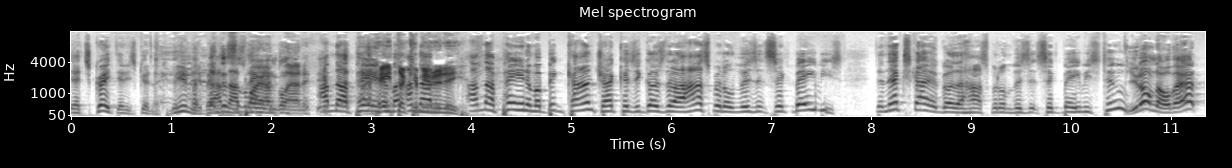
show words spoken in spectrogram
it's great that he's good in the community, but I'm not is why paying I'm him. glad it- I'm not paying I hate him. the I'm not- community. I'm not paying him a big contract because he goes to the hospital to visit sick babies. The next guy will go to the hospital and visit sick babies too. You don't know that.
